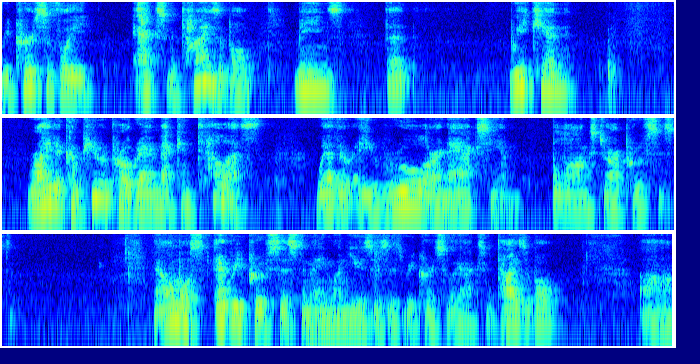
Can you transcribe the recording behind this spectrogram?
Recursively axiomatizable means that we can write a computer program that can tell us whether a rule or an axiom belongs to our proof system. Now, almost every proof system anyone uses is recursively axiomatizable. Uh,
